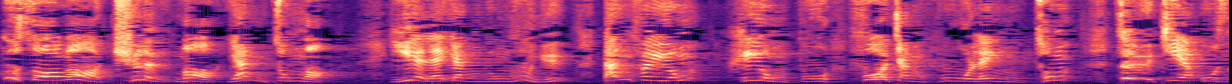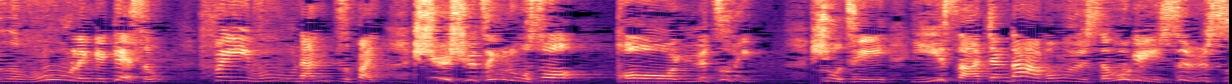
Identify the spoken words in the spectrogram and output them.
过少我去了我眼中我，也来应用妇女当费用，黑用不佛将胡林冲，周杰我是无人的感受，非无能之辈，徐徐正路上桃园之地，学才以杀将大鹏收给收尸，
